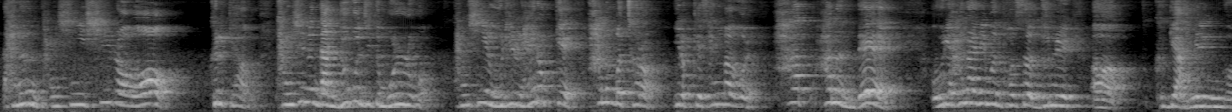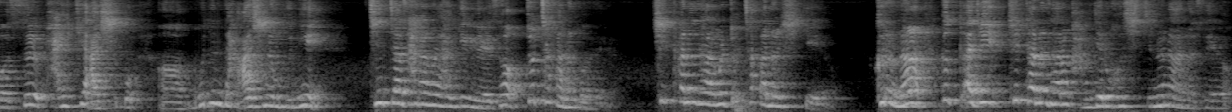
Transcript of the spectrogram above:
나는 당신이 싫어. 그렇게 하고 당신은 난 누군지도 모르고 당신이 우리를 해롭게 하는 것처럼 이렇게 생각을 하, 하는데 우리 하나님은 벌써 눈을 어, 그게 아닌 것을 밝히 아시고 어, 뭐든 다 아시는 분이 진짜 사랑을 하기 위해서 쫓아가는 거예요. 싫다는 사람을 쫓아가는 시기예요. 그러나 끝까지 싫다는 사람 강제로 하시지는 않으세요.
